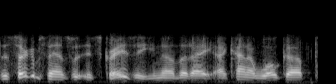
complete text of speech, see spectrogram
the circumstance it's crazy. You know that I I kind of woke up.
